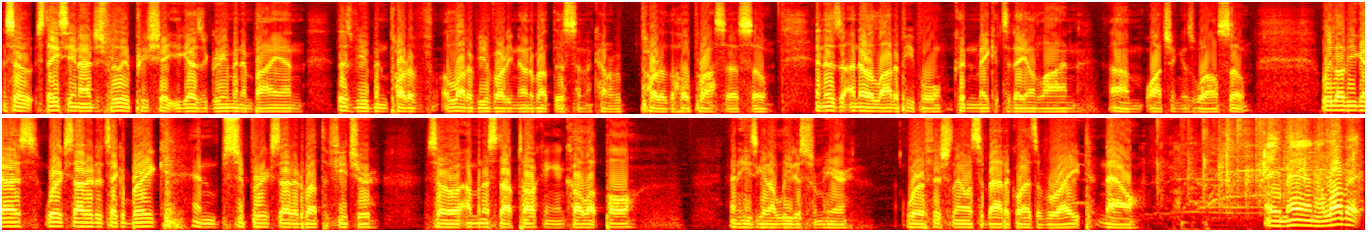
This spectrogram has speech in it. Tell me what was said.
And so, Stacy and I just really appreciate you guys' agreement and buy-in. Those of you have been part of, a lot of you have already known about this and are kind of a part of the whole process. So, and those, I know a lot of people couldn't make it today online um, watching as well. So, we love you guys. We're excited to take a break and super excited about the future. So, I'm going to stop talking and call up Paul, and he's going to lead us from here. We're officially on a sabbatical as of right now. Amen. I love it.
